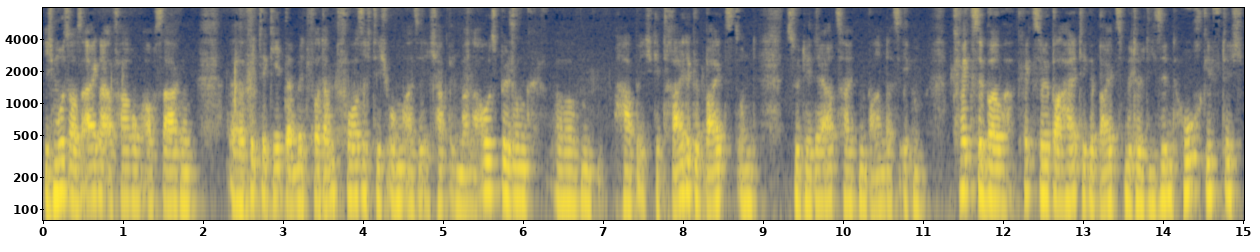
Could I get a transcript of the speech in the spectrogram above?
ich muss aus eigener Erfahrung auch sagen, äh, bitte geht damit verdammt vorsichtig um. Also ich habe in meiner Ausbildung ähm, habe ich Getreide gebeizt und zu DDR-Zeiten waren das eben Quecksilber, quecksilberhaltige Beizmittel, die sind hochgiftig.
